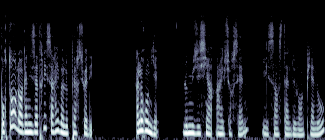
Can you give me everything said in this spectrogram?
Pourtant, l'organisatrice arrive à le persuader. Alors on y est. Le musicien arrive sur scène, il s'installe devant le piano,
